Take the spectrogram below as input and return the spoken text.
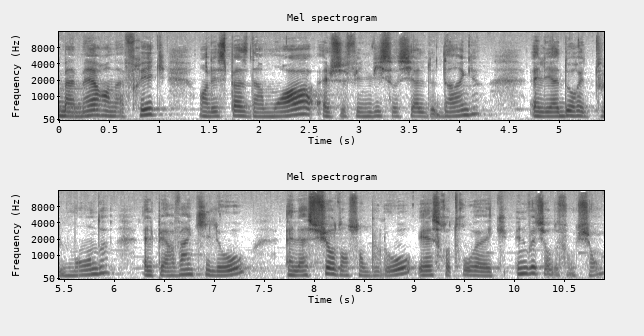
Ma mère en Afrique, en l'espace d'un mois, elle se fait une vie sociale de dingue. Elle est adorée de tout le monde. Elle perd 20 kilos. Elle assure dans son boulot et elle se retrouve avec une voiture de fonction,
